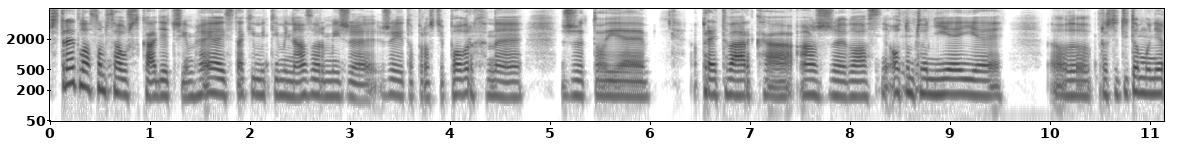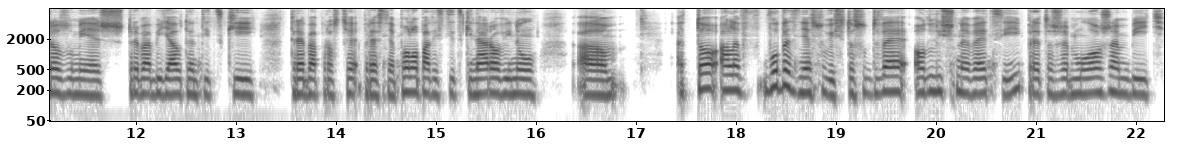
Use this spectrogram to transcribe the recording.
stretla som sa už s kadečím, hej, aj s takými tými názormi, že, že je to proste povrchné, že to je pretvárka a že vlastne o tom to nie je, e, proste ty tomu nerozumieš, treba byť autentický, treba proste presne polopatisticky na rovinu. Um, to ale vôbec nesúvisí. To sú dve odlišné veci, pretože môžem byť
